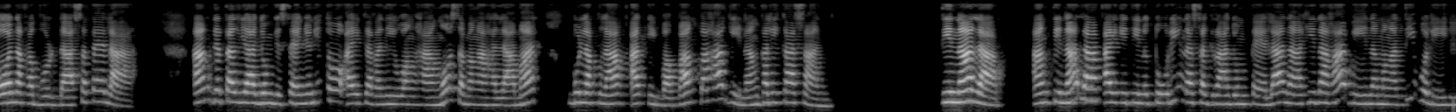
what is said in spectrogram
o nakaburda sa tela. Ang detalyadong disenyo nito ay karaniwang hango sa mga halaman, bulaklak at iba pang bahagi ng kalikasan. Tinalak. Ang tinalak ay itinuturing na sagradong tela na hinahabi ng mga tiboli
